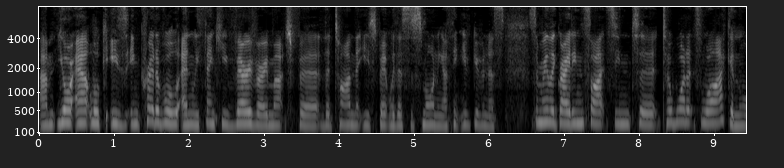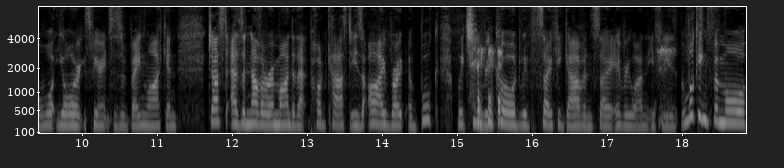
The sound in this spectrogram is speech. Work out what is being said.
um, your outlook is incredible. And we thank you very, very much for the time that you spent with us this morning. I think you've given us some really great insights into to what it's like and what your experiences have been like. And just as another reminder, that podcast is I Wrote a Book, which you record with Sophie Garbin. So, everyone, if you're looking for more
